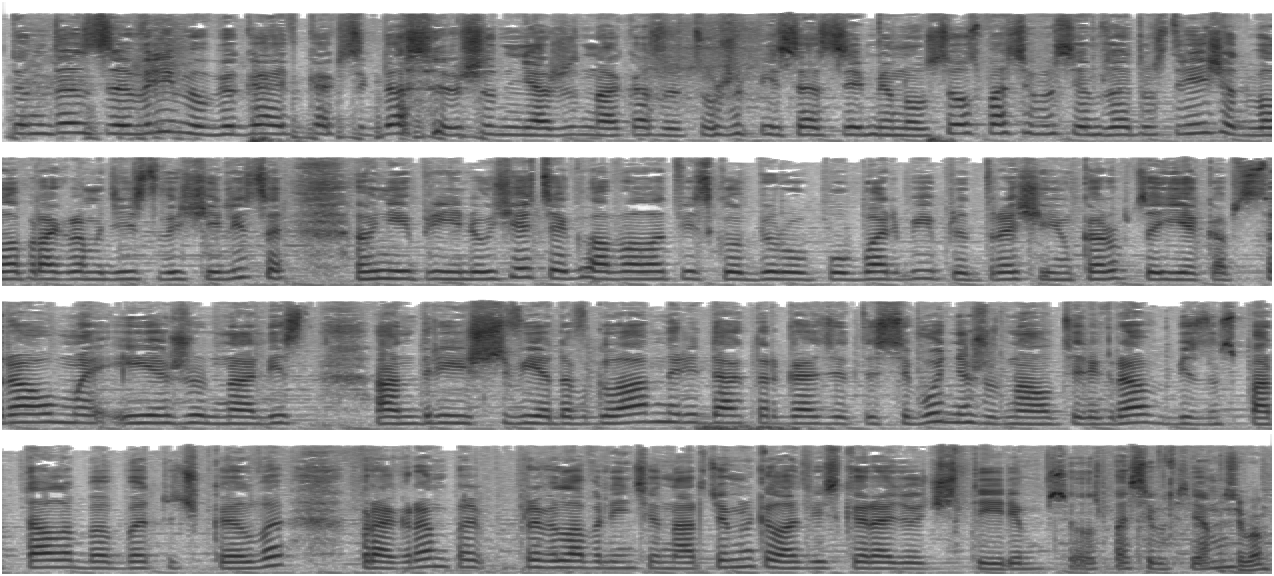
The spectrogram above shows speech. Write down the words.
Тенденция время убегает, как всегда, совершенно неожиданно, оказывается, уже 57 минут. Все, спасибо всем за эту встречу. Это была программа «Действующие лица». В ней приняли участие глава Латвийского бюро по борьбе и предотвращению коррупции Екоб Страума и журналист Андрей Шведов, главный редактор газеты «Сегодня», журнала «Телеграф», бизнес-портала bb.lv. Программу провела Валентина Артеменко, Латвийское радио 4. Все, спасибо всем. Спасибо.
